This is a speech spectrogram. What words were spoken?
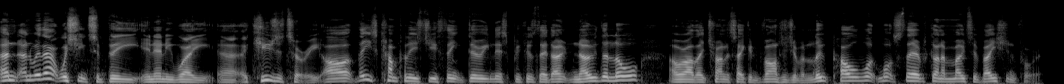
And and without wishing to be in any way uh, accusatory, are these companies, do you think, doing this because they don't know the law, or are they trying to take advantage of a loophole? What what's their kind of motivation for it?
